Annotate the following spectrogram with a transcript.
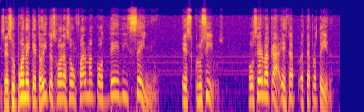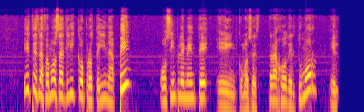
se supone que toditos ahora son fármacos de diseño, exclusivos. Observa acá esta, esta proteína. Esta es la famosa glicoproteína P o simplemente, en, como se extrajo del tumor, el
